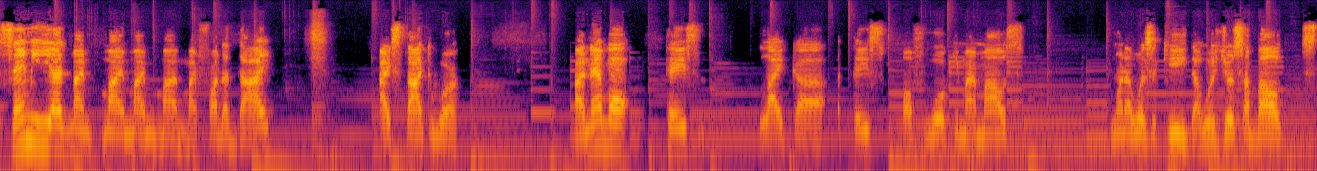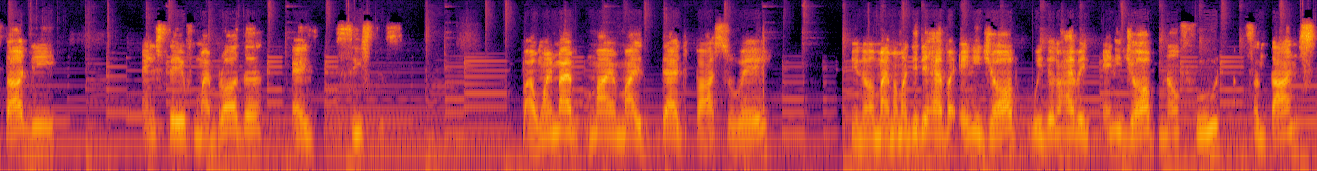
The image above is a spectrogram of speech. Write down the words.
same year my, my, my, my, my father died, I started to work. I never taste like a, a taste of work in my mouth when I was a kid. I was just about study and stay with my brother and sisters. But when my, my, my dad passed away, you know, my mama didn't have any job. We didn't have any job, no food sometimes.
